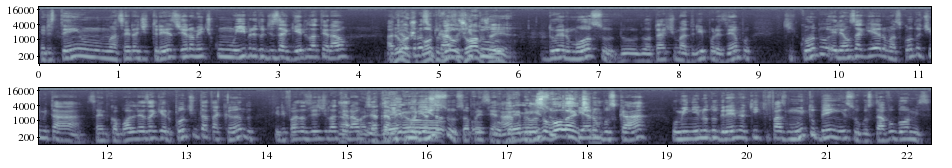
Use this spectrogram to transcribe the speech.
eles têm uma saída de três, geralmente com um híbrido de zagueiro e lateral. Até eu trouxe o caso do, aí. do Hermoso, do, do Atlético de Madrid, por exemplo, que quando ele é um zagueiro, mas quando o time está saindo com a bola, ele é zagueiro. Quando o time está atacando, ele faz às vezes de lateral. Ah, mas é também por isso, só para encerrar, o Grêmio por usa o volante, que vieram né? buscar o menino do Grêmio aqui que faz muito bem isso, o Gustavo Gomes.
